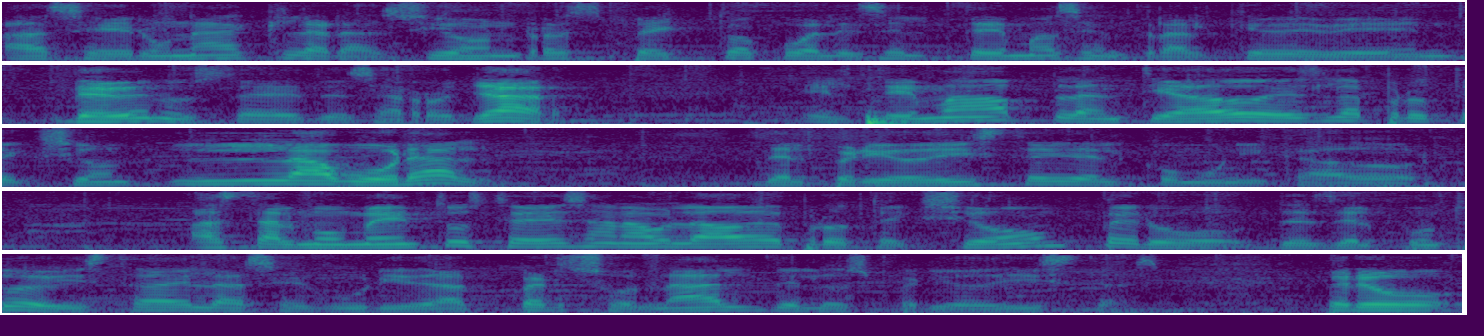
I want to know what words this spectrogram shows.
hacer una aclaración respecto a cuál es el tema central que deben, deben ustedes desarrollar. El tema planteado es la protección laboral del periodista y del comunicador. Hasta el momento ustedes han hablado de protección, pero desde el punto de vista de la seguridad personal de los periodistas. Pero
